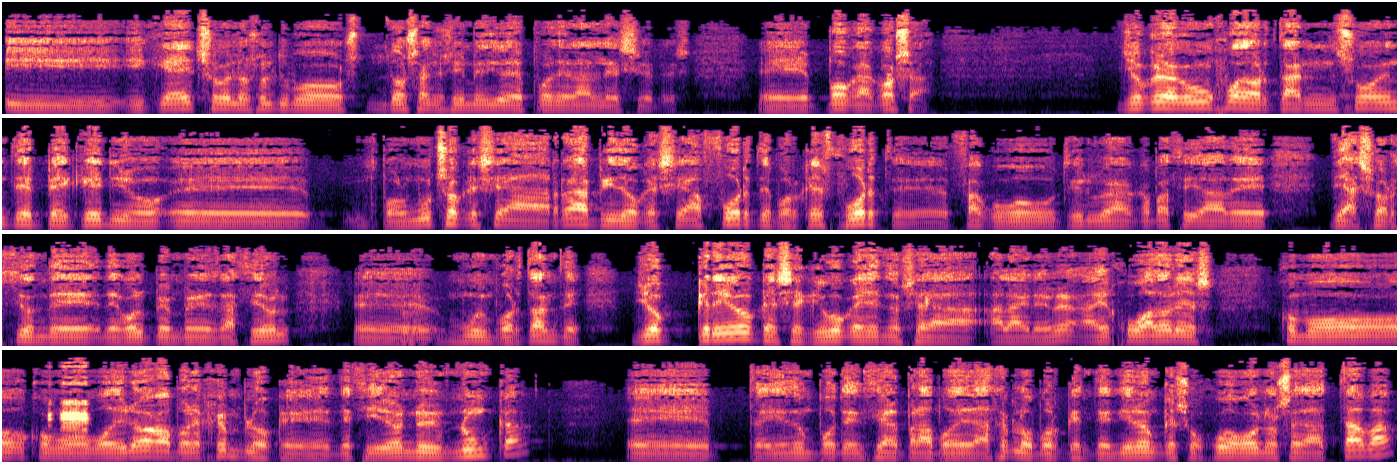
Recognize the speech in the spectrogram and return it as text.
Y, y, qué ha hecho en los últimos dos años y medio después de las lesiones? poca cosa yo creo que un jugador tan sumamente pequeño, eh, por mucho que sea rápido, que sea fuerte, porque es fuerte, Facu tiene una capacidad de, absorción de, golpe en penetración eh, muy importante. Yo creo que se equivoca yéndose a, a la NBA. Hay jugadores como, como Bodiroga, por ejemplo, que decidieron no ir nunca, eh, teniendo un potencial para poder hacerlo porque entendieron que su juego no se adaptaba.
